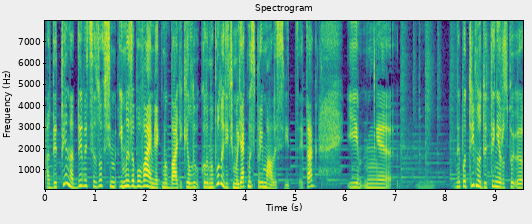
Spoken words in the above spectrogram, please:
А дитина дивиться зовсім, і ми забуваємо, як ми батьки, коли ми були дітьми, як ми сприймали світ цей, так? І е, не потрібно дитині розп... Е,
